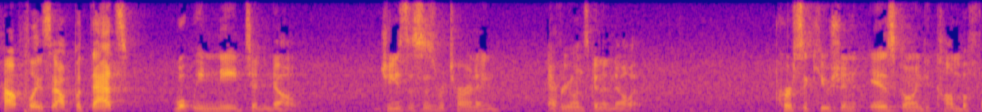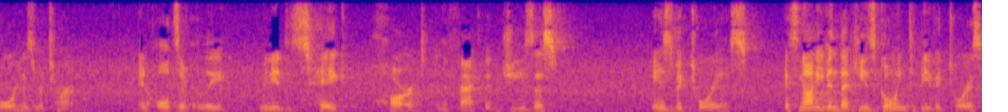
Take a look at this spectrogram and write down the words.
how it plays out. But that's what we need to know. Jesus is returning, everyone's going to know it. Persecution is going to come before his return. And ultimately, we need to take heart in the fact that Jesus is victorious. It's not even that he's going to be victorious,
